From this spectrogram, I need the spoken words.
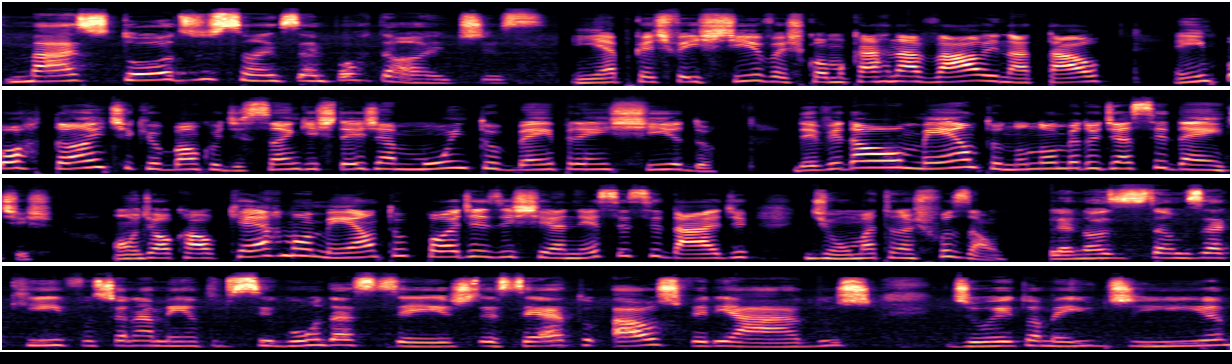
mas todos os sangues são importantes. Em épocas festivas como Carnaval e Natal, é importante que o banco de sangue esteja muito bem preenchido, devido ao aumento no número de acidentes, onde a qualquer momento pode existir a necessidade de uma transfusão. Nós estamos aqui em funcionamento de segunda a sexta, exceto aos feriados, de 8 a meio-dia.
